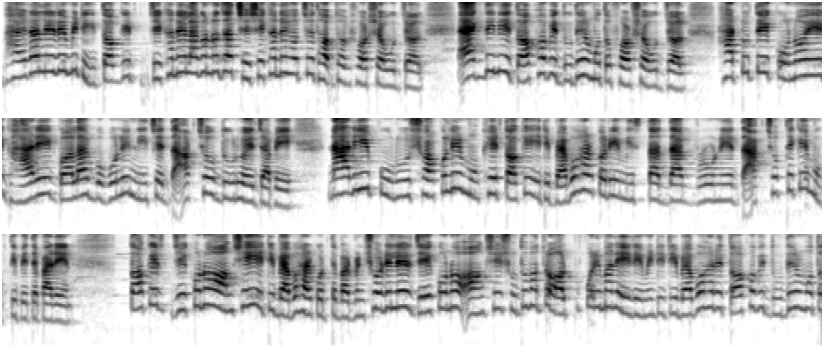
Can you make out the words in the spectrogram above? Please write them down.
ভাইরাল এই রেমেডি ত্বকের যেখানে লাগানো যাচ্ছে, সেখানে হচ্ছে ধবধবে ফর্সা উজ্জ্বল। একদিনে ত্বক হবে দুধের মতো ফর্সা উজ্জ্বল। হাঁটুতে কোনোয়ে ঘাড়ে গলায় বগলের নিচে দাগ ছোপ দূর হয়ে যাবে। নারী, পুরুষ সকলের মুখের ত্বকে এটি ব্যবহার করে মিস্তার দাগ, ব্রণের দাগ ছোপ থেকে মুক্তি পেতে পারেন। ত্বকের যে কোনো অংশেই এটি ব্যবহার করতে পারবেন। শরীরের যে কোনো অংশে শুধুমাত্র অল্প পরিমাণে এই রেমেডিটি ব্যবহারে ত্বক হবে দুধের মতো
